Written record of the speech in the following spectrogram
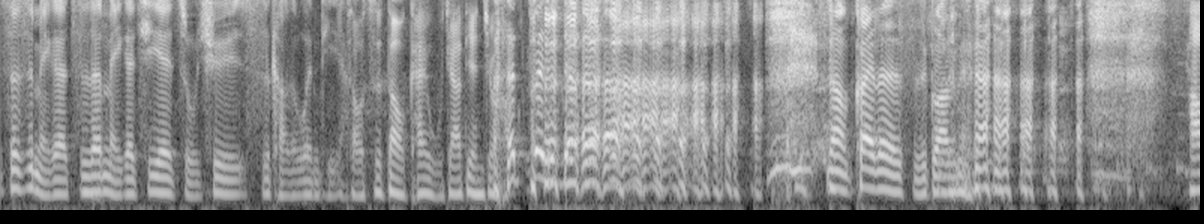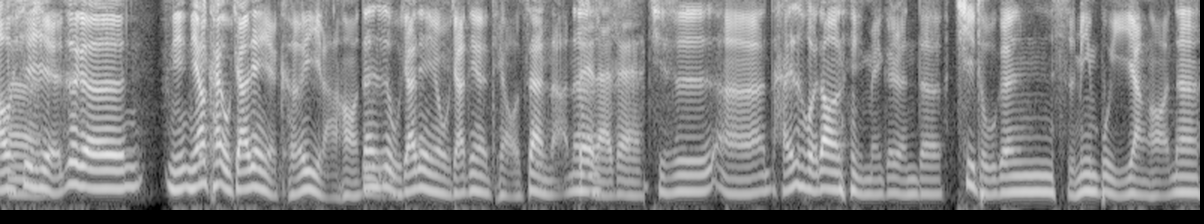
这是每个值得每个企业主去思考的问题啊！早知道开五家店就好，真的，那种快乐的时光。好，谢谢这个你你要开五家店也可以啦哈，但是五家店有五家店的挑战啦。那对了对，其实呃还是回到你每个人的企图跟使命不一样哈。那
